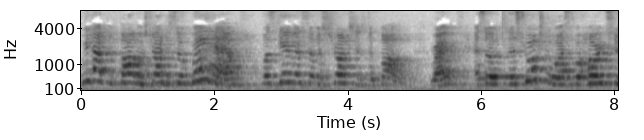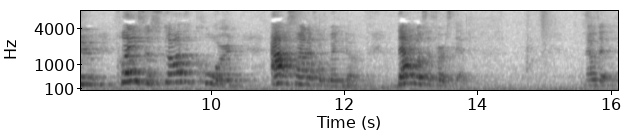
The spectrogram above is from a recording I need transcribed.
we have to follow instructions. So Rahab was given some instructions to follow, right? And so the instruction was for her to place a scarlet cord outside of her window. That was the first step. That was it.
